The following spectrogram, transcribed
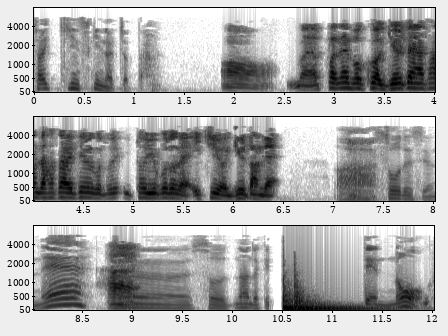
最近好きになっちゃった。ああ。まあやっぱね、僕は牛タン屋さんで働いてること、ということで、1位は牛タンで。ああ、そうですよね。はいうん、そう、なんだっけ、店の、おい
